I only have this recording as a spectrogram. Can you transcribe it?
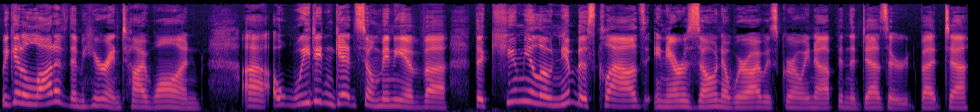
We get a lot of them here in Taiwan. Uh, we didn't get so many of uh, the cumulonimbus clouds in Arizona, where I was growing up in the desert. But uh,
